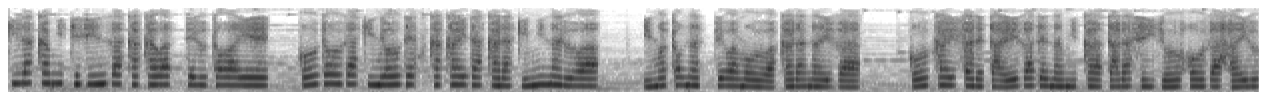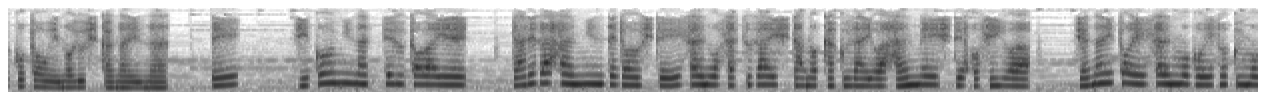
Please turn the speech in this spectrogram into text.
明らかに知人が関わってるとはいえ、行動が奇妙で不可解だから気になるわ。今となってはもうわからないが、公開された映画で何か新しい情報が入ることを祈るしかないな。ええ、時効になってるとはいえ、誰が犯人でどうして A さんを殺害したのかくらいは判明してほしいわ。じゃないと A さんもご遺族も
